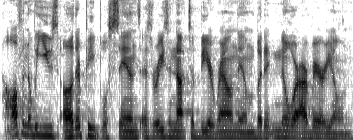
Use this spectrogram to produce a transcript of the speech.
How often do we use other people's sins as a reason not to be around them but ignore our very own?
